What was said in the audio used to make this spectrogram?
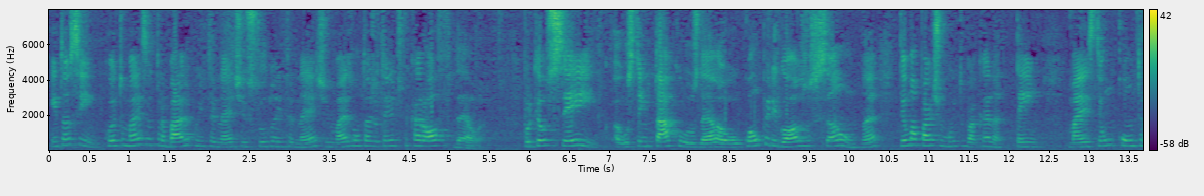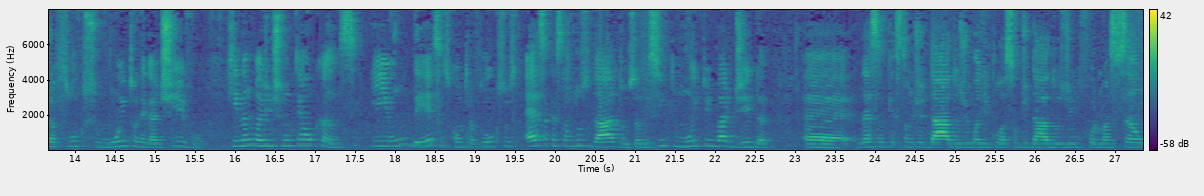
Então, assim, quanto mais eu trabalho com a internet e estudo a internet, mais vontade eu tenho de ficar off dela. Porque eu sei os tentáculos dela, ou quão perigosos são, né? Tem uma parte muito bacana? Tem mas tem um contrafluxo muito negativo que não, a gente não tem alcance. E um desses contrafluxos é essa questão dos dados. Eu me sinto muito invadida é, nessa questão de dados, de manipulação de dados, de informação,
